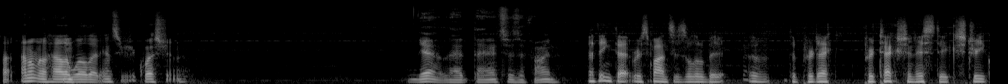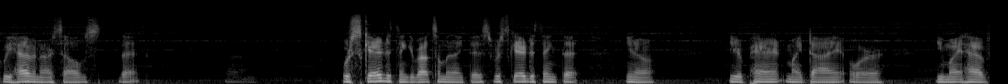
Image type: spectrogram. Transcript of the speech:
So I don't know how Hmm. well that answers your question. Yeah, that, that answers it fine. I think that response is a little bit of the protect, protectionistic streak we have in ourselves that um, we're scared to think about something like this. We're scared to think that, you know, your parent might die or you might have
